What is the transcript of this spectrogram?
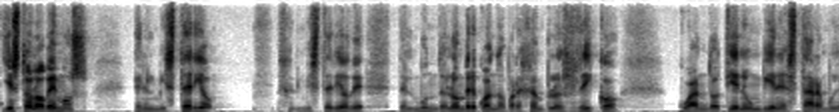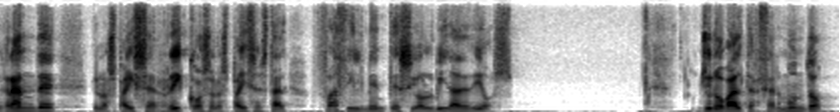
Y esto lo vemos en el misterio, el misterio del mundo. El hombre cuando, por ejemplo, es rico, cuando tiene un bienestar muy grande, en los países ricos, en los países tal, fácilmente se olvida de Dios. Y uno va al tercer mundo,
